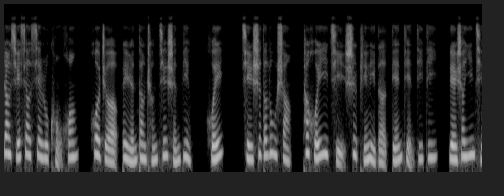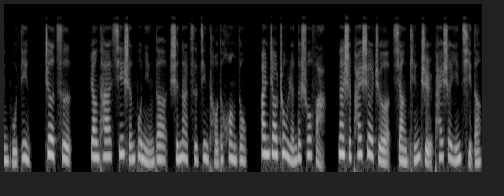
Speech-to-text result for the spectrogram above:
让学校陷入恐慌，或者被人当成精神病。回寝室的路上，他回忆起视频里的点点滴滴，脸上阴晴不定。这次让他心神不宁的是那次镜头的晃动。按照众人的说法，那是拍摄者想停止拍摄引起的。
